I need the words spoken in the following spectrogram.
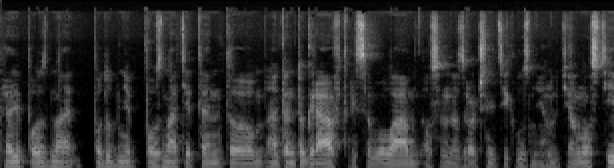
pravdepodobne poznáte tento, tento graf, ktorý sa volá 18-ročný cyklus nehnuteľností.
